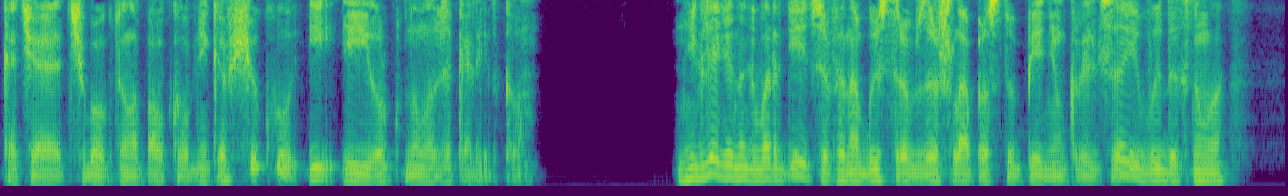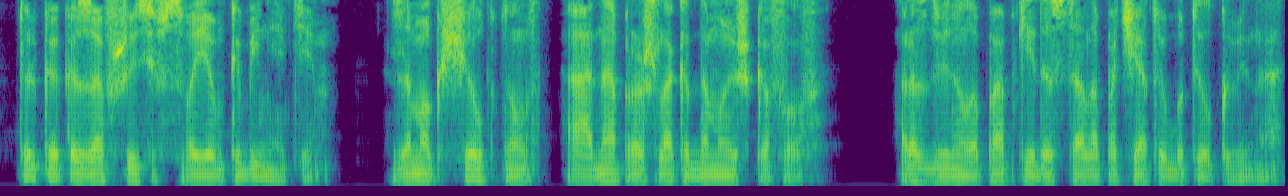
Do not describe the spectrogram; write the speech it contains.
Качая чмокнула полковника в щеку и юркнула за калитку. Не глядя на гвардейцев, она быстро взошла по ступеням крыльца и выдохнула, только оказавшись в своем кабинете. Замок щелкнул, а она прошла к одному из шкафов. Раздвинула папки и достала початую бутылку вина.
